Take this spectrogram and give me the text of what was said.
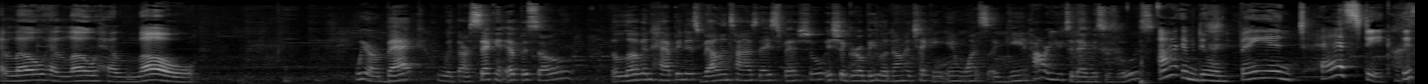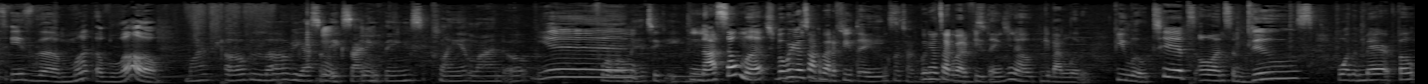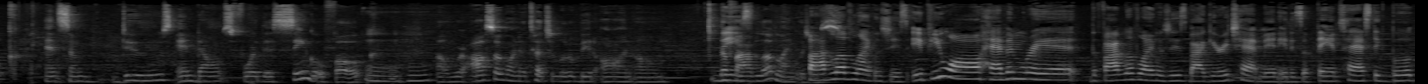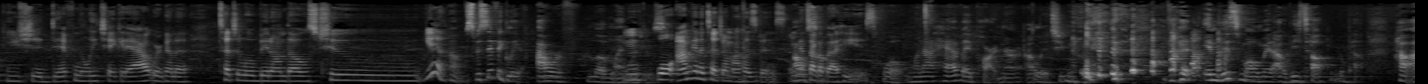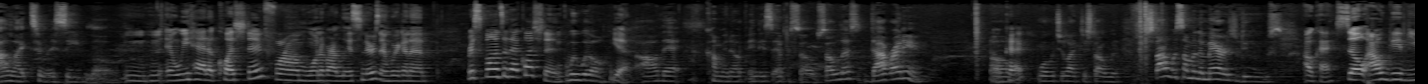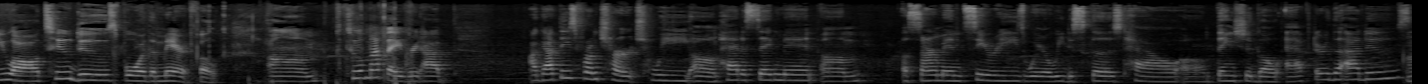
Hello, hello, hello. We are back with our second episode, the Love and Happiness Valentine's Day special. It's your girl B. LaDonna checking in once again. How are you today, Mrs. Lewis? I am doing fantastic. This is the month of love. Month of love. You got some Mm, exciting things planned, lined up Yeah. for romantic evening. Not so much, but we're gonna talk about a few things. We'll talk about We're gonna talk about a few things. You know, give out a little, few little tips on some do's for the married folk. And some do's and don'ts for the single folk. Mm-hmm. Um, we're also going to touch a little bit on um, the five love languages. Five Love Languages. If you all haven't read The Five Love Languages by Gary Chapman, it is a fantastic book. You should definitely check it out. We're going to touch a little bit on those two. Yeah. Um, specifically, our love languages. Well, I'm going to touch on my husband's. I'm going to talk about his. Well, when I have a partner, I'll let you know. but in this moment, I'll be talking about how I like to receive love. hmm And we had a question from one of our listeners, and we're going to respond to that question. We will. Yeah. All that coming up in this episode. So let's dive right in. Um, Okay. what would you like to start with? Start with some of the marriage do's. Okay, so I'll give you all two do's for the married folk. Um, two of my favorite. I I got these from church. We um, had a segment, um, a sermon series where we discussed how um, things should go after the I do's.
